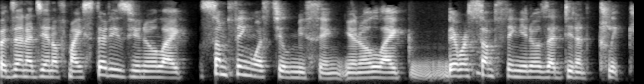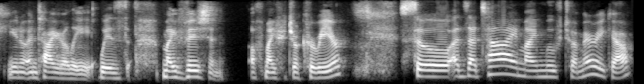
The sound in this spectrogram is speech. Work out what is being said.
But then at the end of my studies, you know, like something was still missing, you know, like there was something, you know, that didn't click, you know, entirely with my vision of my future career. So at that time, I moved to America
